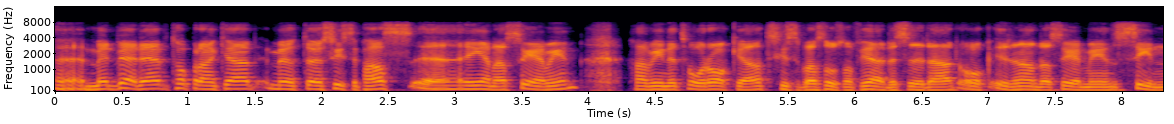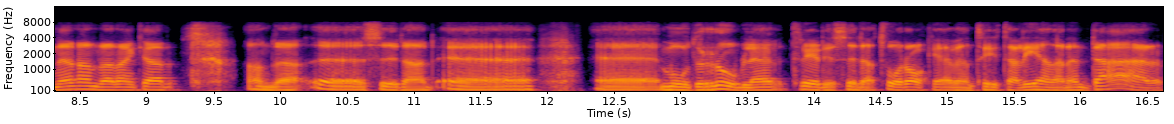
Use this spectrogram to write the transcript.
Eh, Medvedev, topprankad, möter Sissipas eh, i ena semin. Han vinner två raka. Sissipas står som fjärdesidad och i den andra semin Sinner, andra rankad, andra eh, sidad eh, eh, mot Rublev, tredje sida, två raka även till italienaren där.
